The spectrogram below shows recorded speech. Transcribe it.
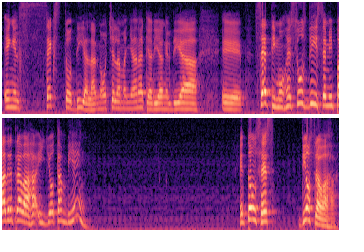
en el sexto día, la noche y la mañana, que harían el día eh, Séptimo, Jesús dice, mi Padre trabaja y yo también. Entonces, Dios trabaja.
